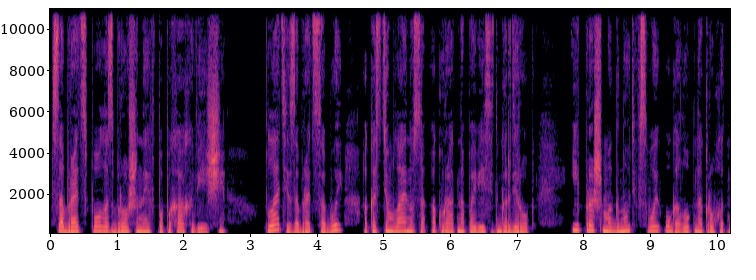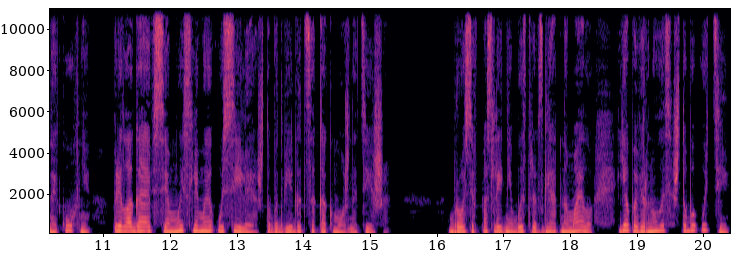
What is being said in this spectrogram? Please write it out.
собрать с пола сброшенные в попыхах вещи, платье забрать с собой, а костюм Лайнуса аккуратно повесить в гардероб и прошмыгнуть в свой уголок на крохотной кухне, прилагая все мыслимые усилия, чтобы двигаться как можно тише. Бросив последний быстрый взгляд на Майлу, я повернулась, чтобы уйти,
